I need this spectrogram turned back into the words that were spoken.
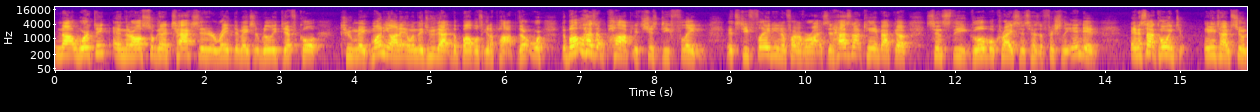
not worth it, and they're also going to tax it at a rate that makes it really difficult to make money on it. And when they do that, the bubble's going to pop. The, the bubble hasn't popped, it's just deflating. It's deflating in front of our eyes. It has not came back up since the global crisis has officially ended, and it's not going to anytime soon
